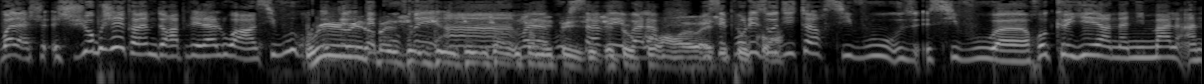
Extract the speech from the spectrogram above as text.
voilà, je, je suis obligée quand même de rappeler la loi. hein. Si vous Oui, oui, non, un, j'en- voilà, vous le savez, voilà. courant, ouais, c'est pour les courant. auditeurs. Si vous si vous euh, recueillez un animal, un,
